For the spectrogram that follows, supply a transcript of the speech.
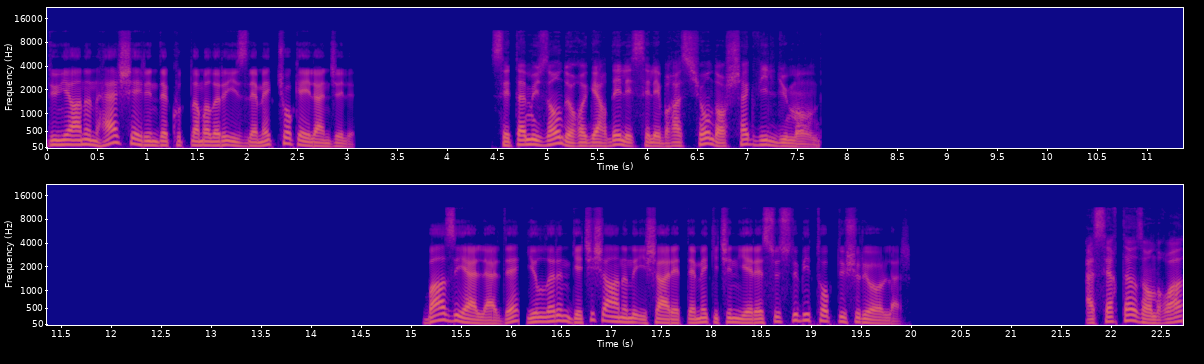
Dünyanın her şehrinde kutlamaları izlemek çok eğlenceli. C'est amusant de regarder les célébrations dans chaque ville du monde. Bazı yerlerde, yılların geçiş anını işaretlemek için yere süslü bir top düşürüyorlar. À certains endroits,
